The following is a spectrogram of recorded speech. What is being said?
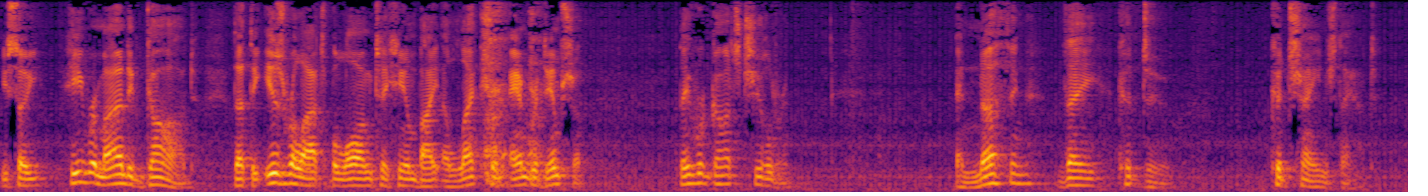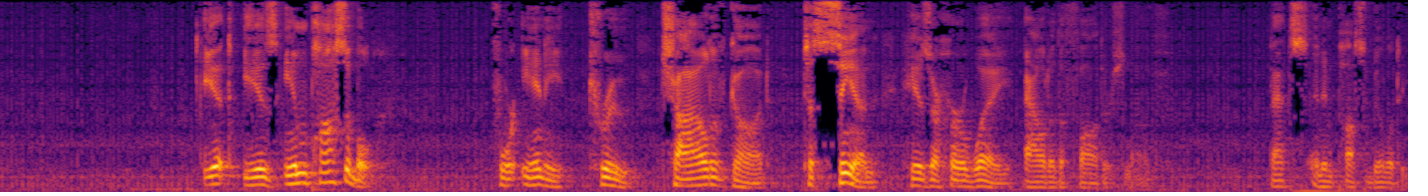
You see, he reminded God that the Israelites belonged to him by election and redemption. They were God's children and nothing they could do could change that. It is impossible for any true child of God to sin his or her way out of the Father's love. That's an impossibility.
